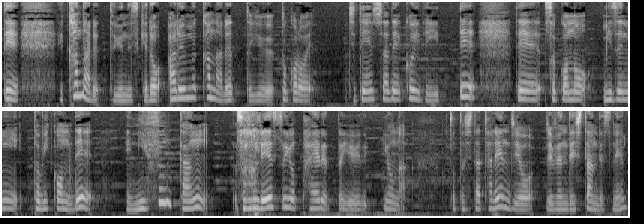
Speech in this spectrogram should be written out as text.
てカナルというんですけどアルムカナルというところへ自転車で漕いで行ってでそこの水に飛び込んで2分間その冷水を耐えるというようなちょっとしたチャレンジを自分でしたんですね。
